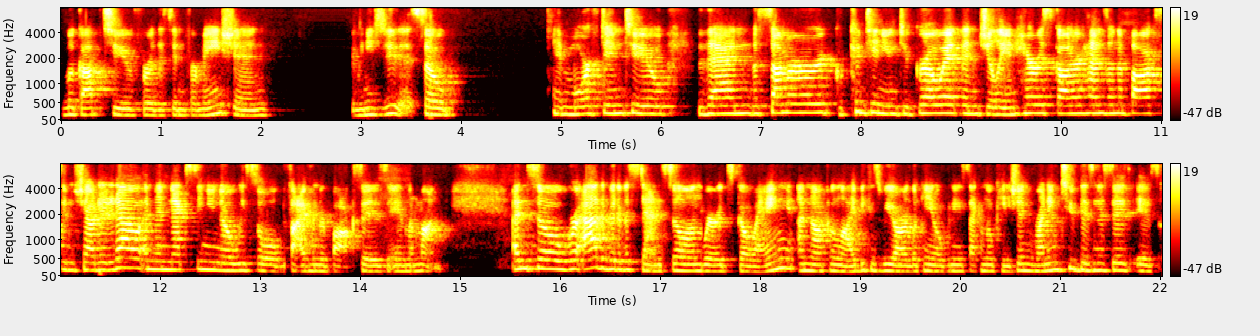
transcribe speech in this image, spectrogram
look up to for this information, we need to do this. So it morphed into then the summer continuing to grow it then jillian harris got her hands on a box and shouted it out and then next thing you know we sold 500 boxes in a month and so we're at a bit of a standstill on where it's going. I'm not going to lie because we are looking at opening a second location. Running two businesses is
